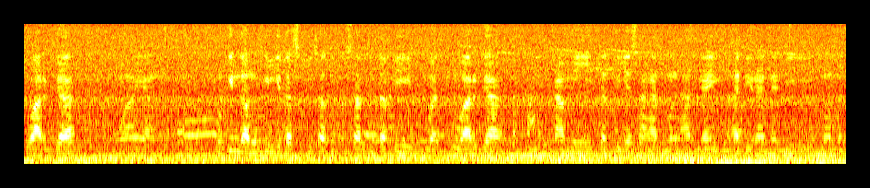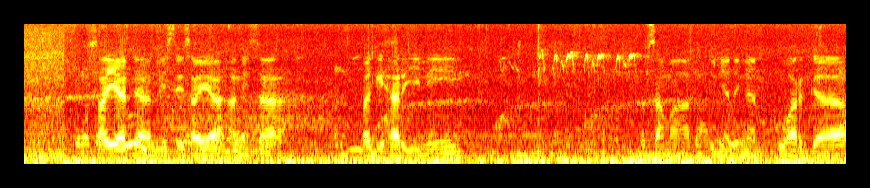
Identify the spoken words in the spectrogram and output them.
keluarga semua yang mungkin nggak mungkin kita sebut satu persatu tapi buat keluarga kami tentunya sangat menghargai kehadirannya di momen ini. Saya dan istri saya Anissa pagi hari ini bersama tentunya dengan keluarga,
